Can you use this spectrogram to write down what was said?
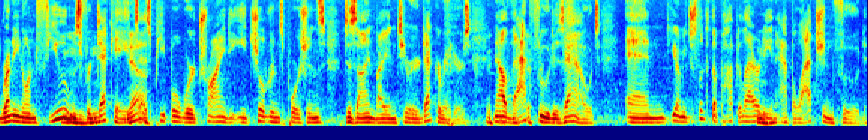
running on fumes for decades Mm-hmm. Yeah. as people were trying to eat children's portions designed by interior decorators. Now that food is out, and you know, I mean, just look at the popularity in Appalachian food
